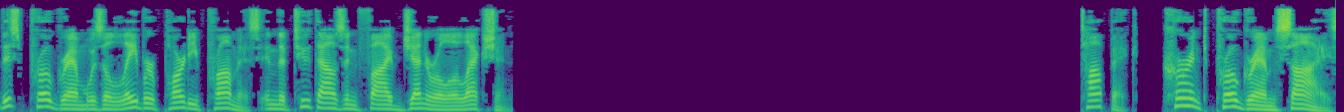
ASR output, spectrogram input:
This program was a Labour Party promise in the 2005 general election. Topic Current program size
